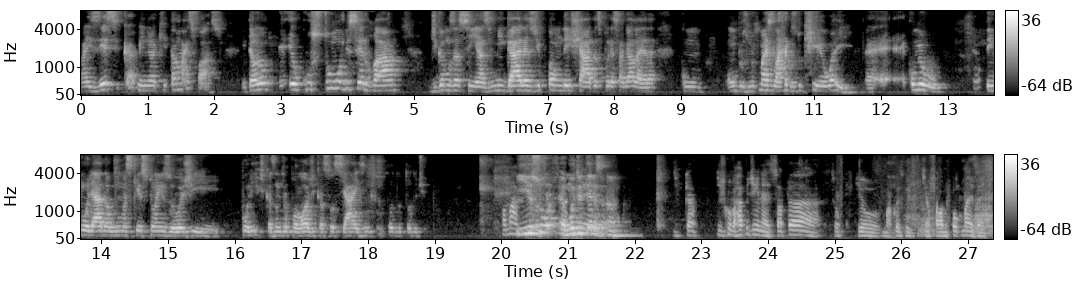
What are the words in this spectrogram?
Mas esse caminho aqui tá mais fácil. Então eu, eu costumo observar, digamos assim, as migalhas de pão deixadas por essa galera com ombros muito mais largos do que eu aí. É, é, é como eu tenho olhado algumas questões hoje políticas, antropológicas, sociais, enfim, todo, todo tipo. E isso é muito interessante. Ah. Desculpa, rapidinho, né? Só para uma coisa que eu tinha falado um pouco mais antes.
